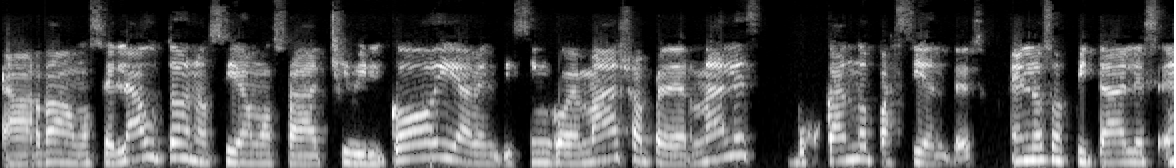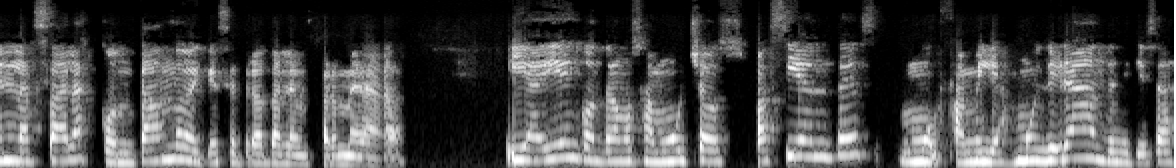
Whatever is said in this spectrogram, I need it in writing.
Agarrábamos el auto, nos íbamos a Chivilcoy, a 25 de mayo, a Pedernales, buscando pacientes en los hospitales, en las salas, contando de qué se trata la enfermedad. Y ahí encontramos a muchos pacientes, familias muy grandes, de quizás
